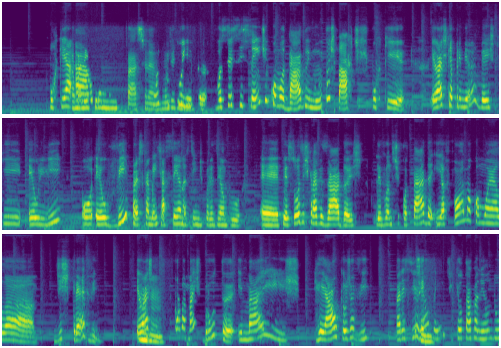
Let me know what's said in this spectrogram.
Porque a, é uma leitura muito fácil, né? Muito, muito. Você se sente incomodado em muitas partes, porque eu acho que a primeira vez que eu li, ou eu vi praticamente a cena, assim, de, por exemplo, é, pessoas escravizadas levando chicotada e a forma como ela descreve eu uhum. acho que é a forma mais bruta e mais real que eu já vi. Parecia Sim. realmente que eu estava lendo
